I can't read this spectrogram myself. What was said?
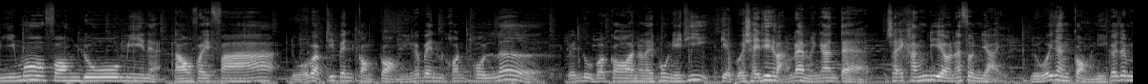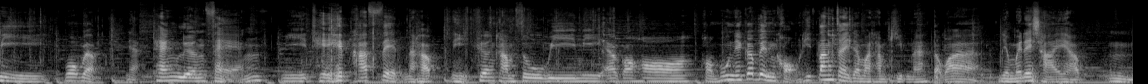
มีหม้อฟองดูมีเนี่ยเตาไฟฟ้า หรือว่าแบบที่เป็นกล่องๆนี้ก็เป็นคอนโทรลเลอร์เป็นอุปกรณ์อะไรพวกนี้ที่เก็บไว้ใช้ที่หลังได้เหมือนกันแต่ใช้ครั้งเดียวนะส่วนใหญ่ หรือว่าอย่างกล่องนี้ก็จะมีพวกแบบเนี่ยแท่งเรืองแสง มีเทปคัสเซ็ตนะครับ นี่เครื่องทำซูวี มีแอลกอฮอล์ของพวกนี้ก็เป็นของที่ตั้งใจจะมาทำคลิปนะ แต่ว่ายังไม่ได้ใช้ครับ อืม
